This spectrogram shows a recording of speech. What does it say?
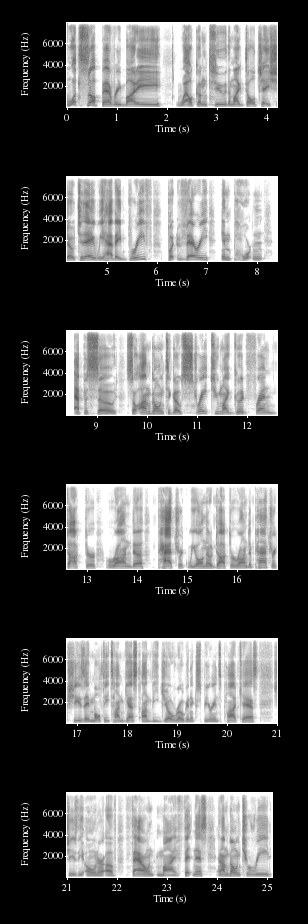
What's up, everybody? Welcome to the Mike Dolce Show. Today we have a brief but very important episode. So I'm going to go straight to my good friend, Dr. Rhonda Patrick. We all know Dr. Rhonda Patrick. She is a multi time guest on the Joe Rogan Experience podcast. She is the owner of Found My Fitness. And I'm going to read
